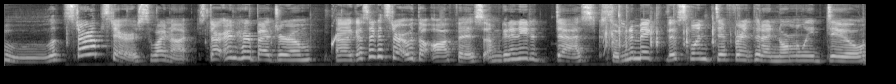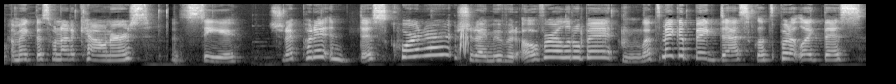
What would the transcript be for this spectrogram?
Ooh, let's start upstairs. Why not? Start in her bedroom. Uh, I guess I could start with the office. I'm gonna need a desk, so I'm gonna make this one different than I normally do. I'll make this one out of counters. Let's see. Should I put it in this corner? Should I move it over a little bit? Hmm, let's make a big desk. Let's put it like this.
